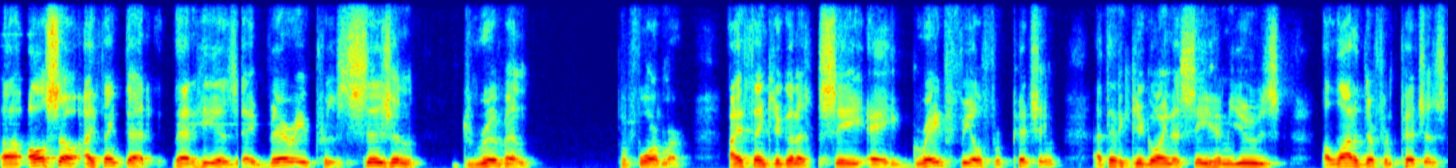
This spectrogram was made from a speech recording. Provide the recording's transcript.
Uh, also, I think that that he is a very precision-driven performer. I think you're going to see a great feel for pitching. I think you're going to see him use a lot of different pitches,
